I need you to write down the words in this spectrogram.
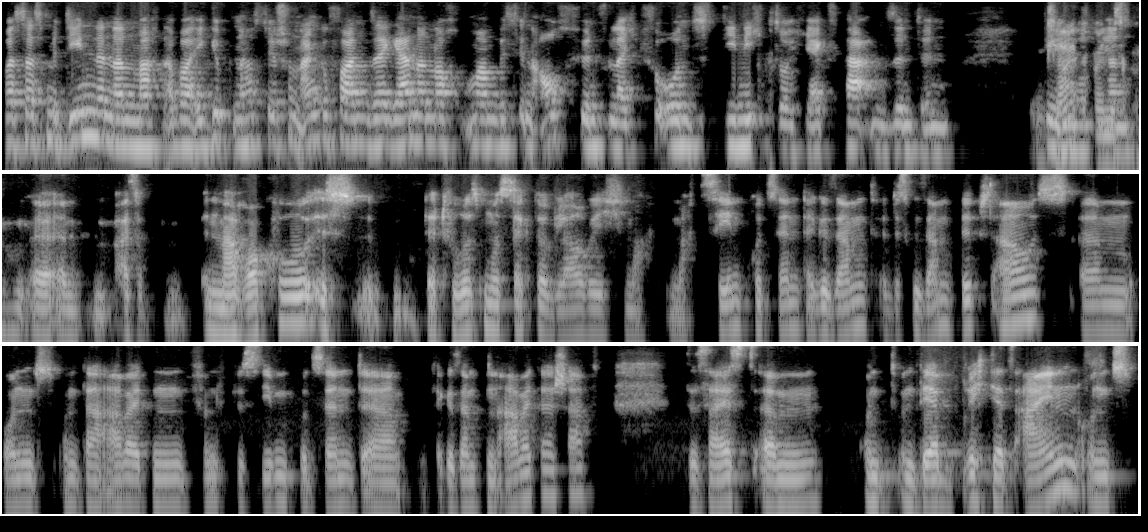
was das mit denen denn dann macht. Aber Ägypten hast du ja schon angefangen, sehr gerne noch mal ein bisschen ausführen, vielleicht für uns, die nicht solche Experten sind in, Klar, ich meine, es, äh, also in Marokko ist der Tourismussektor, glaube ich, macht, macht 10 Prozent der Gesamt, des Gesamtbips aus ähm, und, und da arbeiten 5 bis 7 Prozent der, der gesamten Arbeiterschaft. Das heißt, ähm, und, und der bricht jetzt ein und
